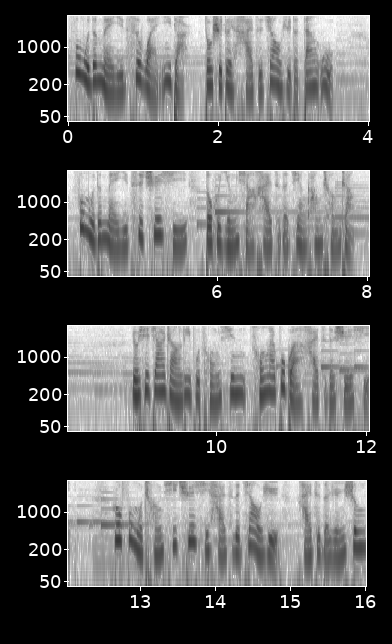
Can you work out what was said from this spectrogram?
父母的每一次晚一点，都是对孩子教育的耽误；父母的每一次缺席，都会影响孩子的健康成长。有些家长力不从心，从来不管孩子的学习。若父母长期缺席孩子的教育，孩子的人生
